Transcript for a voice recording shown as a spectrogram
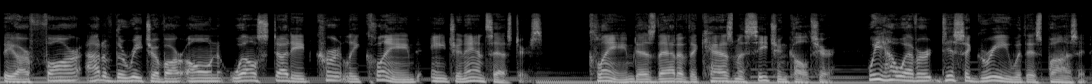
they are far out of the reach of our own well-studied currently claimed ancient ancestors. Claimed as that of the Casma-Sechin culture, we however disagree with this posit,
